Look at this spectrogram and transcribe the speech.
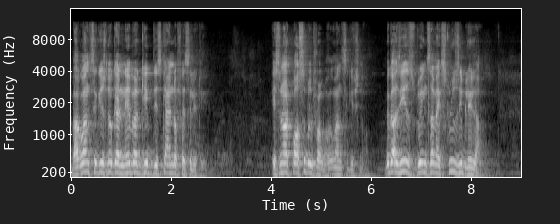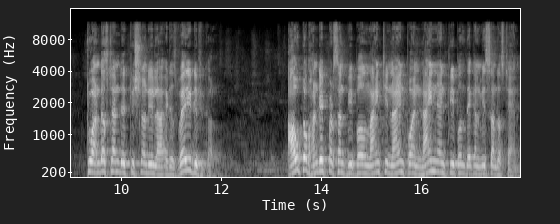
Bhagavan Sri Krishna can never give this kind of facility. It's not possible for Bhagavan Sri Krishna. Because he is doing some exclusive lila. To understand the Krishna lila, it is very difficult. Out of 100% people, 99.99 people, they can misunderstand.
